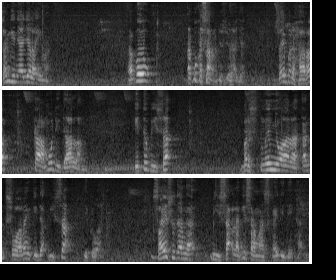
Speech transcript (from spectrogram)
saya gini aja lah Iman aku aku kesal justru aja saya berharap kamu di dalam itu bisa bers- menyuarakan suara yang tidak bisa dikeluarkan. Saya sudah nggak bisa lagi sama sekali di DKI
